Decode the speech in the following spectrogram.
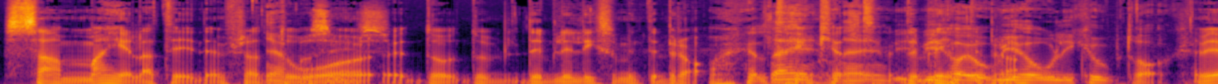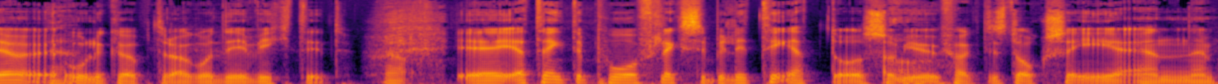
samma hela tiden för att ja, då, då, då, det blir liksom inte bra helt nej, enkelt. Nej, vi, har, vi har olika uppdrag. Vi har ja. olika uppdrag och det är viktigt. Ja. Eh, jag tänkte på flexibilitet då som ju faktiskt också är en,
